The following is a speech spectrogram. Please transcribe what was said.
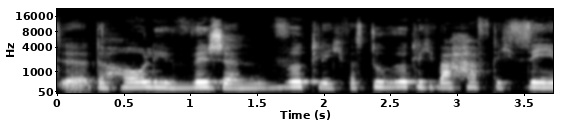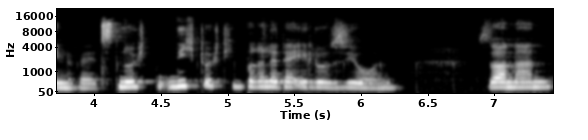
the, holy vision, wirklich, was du wirklich wahrhaftig sehen willst, nicht, nicht durch die Brille der Illusion, sondern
